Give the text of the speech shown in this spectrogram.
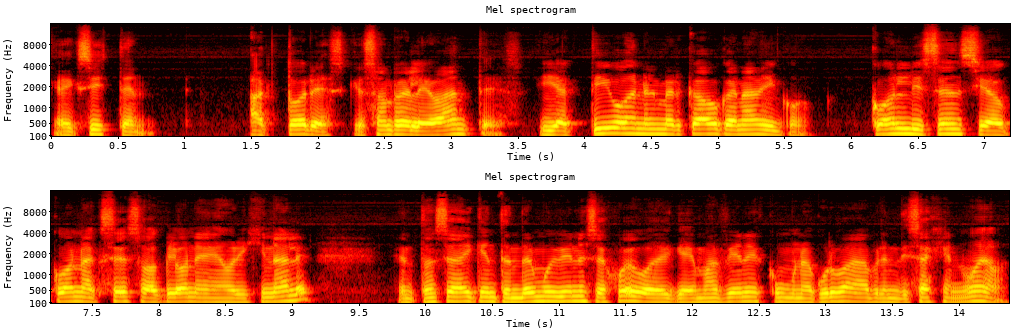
existen actores que son relevantes y activos en el mercado canábico con licencia o con acceso a clones originales, entonces hay que entender muy bien ese juego, de que más bien es como una curva de aprendizaje nueva.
